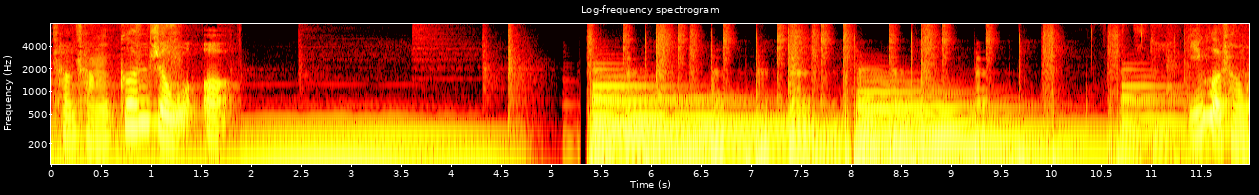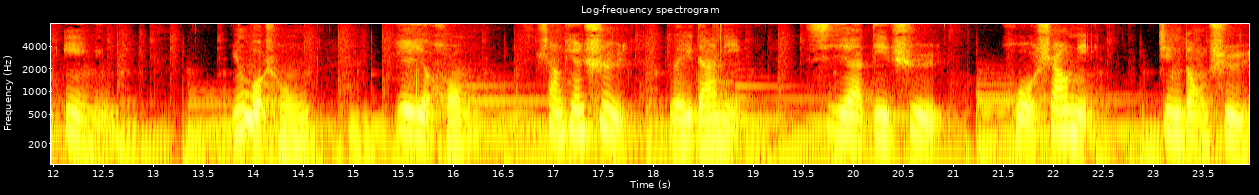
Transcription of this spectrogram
常常跟着我。萤火虫一名。萤火虫夜夜红，上天去雷打你，下地去火烧你，进洞去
